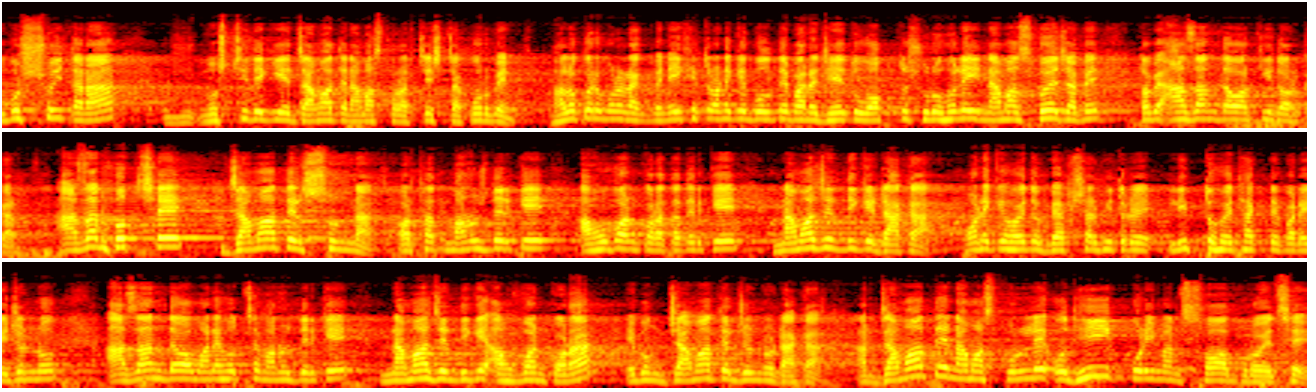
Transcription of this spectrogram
অবশ্যই তারা মসজিদে গিয়ে জামাতে নামাজ পড়ার চেষ্টা করবেন। ভালো করে মনে রাখবেন, এই ক্ষেত্রে অনেকে বলতে পারে, যেহেতু ওয়াক্ত শুরু হলেই নামাজ হয়ে যাবে, তবে আজান দেওয়ার কি দরকার? আজান হচ্ছে জামাতের সুন্না। অর্থাৎ মানুষদেরকে আহ্বান করা, তাদেরকে নামাজের দিকে ডাকা। অনেকে হয়তো ব্যবসার ভিতরে লিপ্ত হয়ে থাকতে পারে। এই জন্য আজান দেওয়া মানে হচ্ছে মানুষদেরকে নামাজের দিকে আহ্বান করা এবং জামাতের জন্য ডাকা। আর জামাতে নামাজ পড়লে অধিক পরিমাণ সব রয়েছে।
